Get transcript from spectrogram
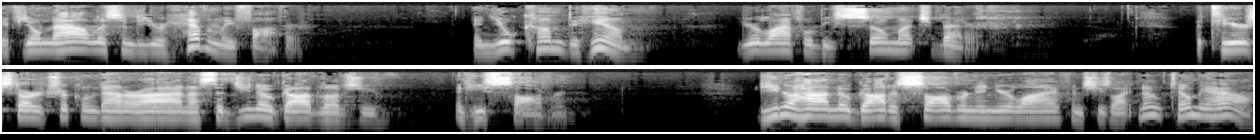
if you'll now listen to your heavenly father and you'll come to him, your life will be so much better. The tears started trickling down her eye, and I said, You know, God loves you, and He's sovereign. Do you know how I know God is sovereign in your life? And she's like, No, tell me how.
